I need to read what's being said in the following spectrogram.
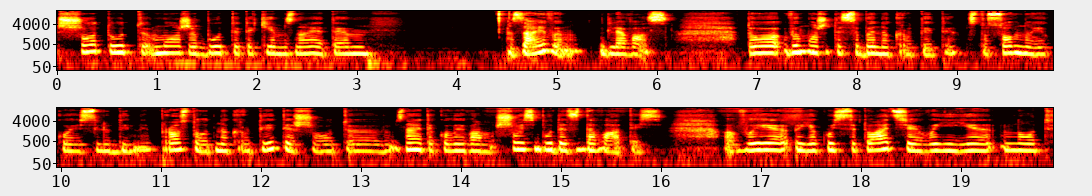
Що тут може бути таким, знаєте, зайвим для вас, то ви можете себе накрутити стосовно якоїсь людини. Просто от накрутити, що, от, е, знаєте, коли вам щось буде здаватись, ви якусь ситуацію, ви її ну, от,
